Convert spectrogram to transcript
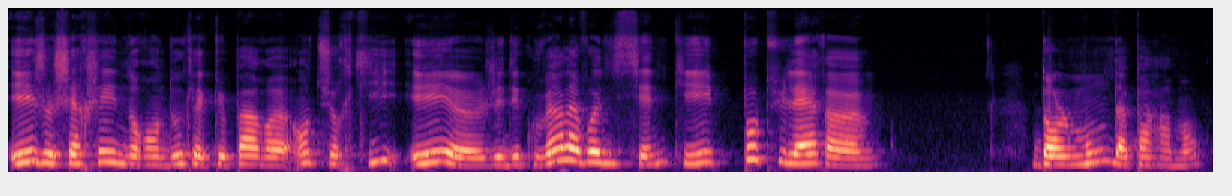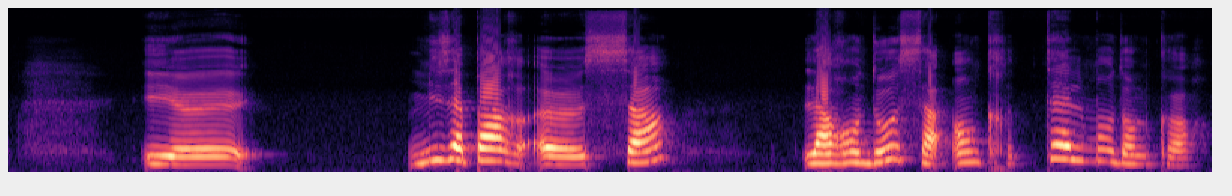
Et je cherchais une rando quelque part euh, en Turquie et euh, j'ai découvert la voie lycéenne qui est populaire dans le monde apparemment. Et mis à part ça, la rando, ça ancre tellement dans le corps.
